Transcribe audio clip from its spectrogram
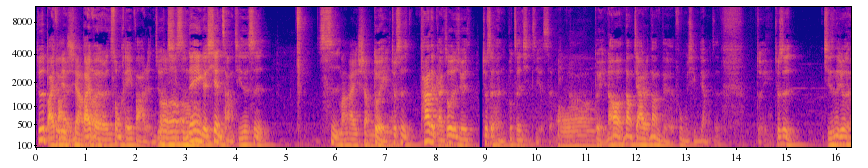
就是白发人，白发人送黑发人，就其实那个现场其实是是蛮哀伤的，对，就是他的感受是觉得就是很不珍惜自己的生命，哦，对，然后让家人，让你的父母亲这样子，对，就是。其实那就是很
